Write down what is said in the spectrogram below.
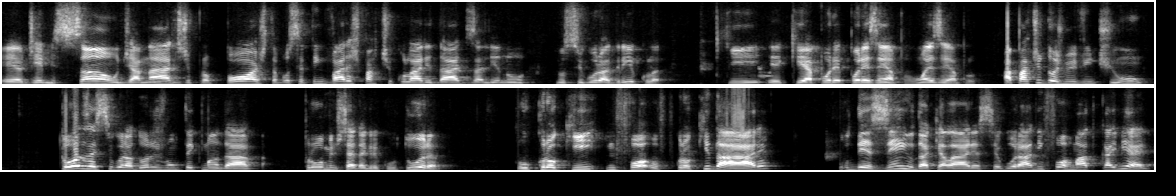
é, de emissão, de análise de proposta, você tem várias particularidades ali no, no seguro agrícola, que, é, que é, por, por exemplo, um exemplo, a partir de 2021, todas as seguradoras vão ter que mandar para o Ministério da Agricultura o croqui, o croqui da área, o desenho daquela área segurada em formato KML.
